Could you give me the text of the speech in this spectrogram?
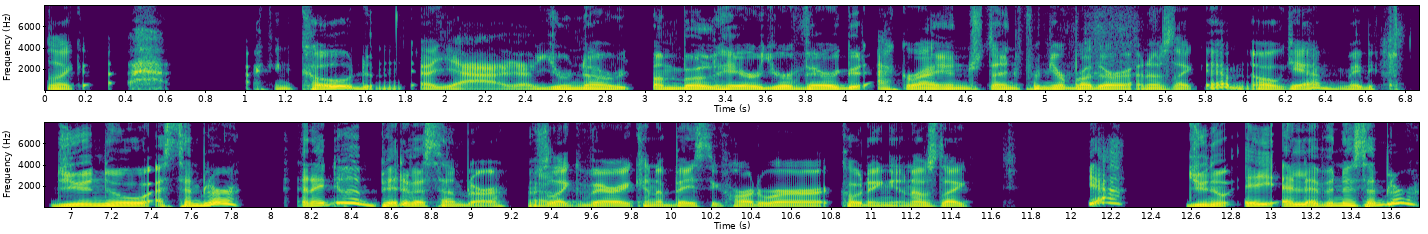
Like, "Ah, I can code. Uh, yeah, yeah, you're not humble here. You're a very good hacker. I understand from your brother. And I was like, yeah, oh yeah, maybe. Do you know assembler? And I do a bit of assembler, which is like very kind of basic hardware coding. And I was like, yeah. Do you know A11 assembler?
